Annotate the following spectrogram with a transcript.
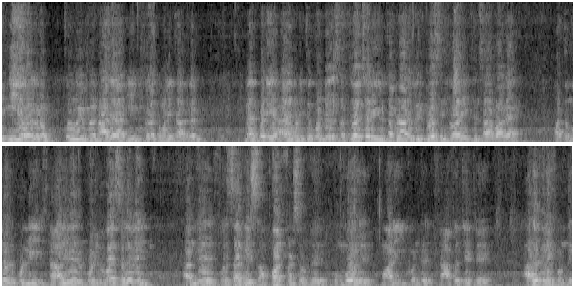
எம்இ அவர்களும் குழுவின் ஆஜராகி விளக்கம் அளித்தார்கள். மேற்படி அதை முடித்துக் கொண்டு சத்துவாச்சேரியில் தமிழ்நாடு வீட்டுவசதி வாரியத்தின் சார்பாக பத்தொன்பது புள்ளி நாலு ஏழு கோடி ரூபாய் செலவில் அங்கு ஒரு சர்வீஸ் அபார்ட்மெண்ட்ஸ் ஒன்று ஒன்பது மாடி கொண்டு நாற்பத்தி எட்டு அலகுகளை கொண்டு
